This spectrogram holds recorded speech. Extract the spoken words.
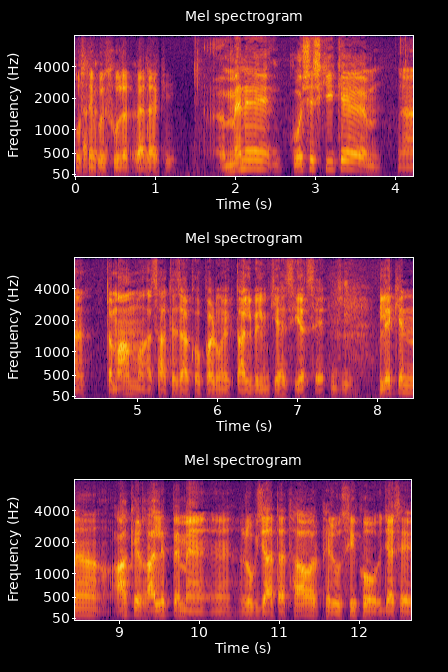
اس نے کوئی صورت پیدا کی۔ میں نے کوشش کی کہ تمام اساتذہ کو پڑھوں ایک طالب علم کی حیثیت سے۔ جی۔ لیکن آ کے غالب پہ میں رک جاتا تھا اور پھر اسی کو جیسے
